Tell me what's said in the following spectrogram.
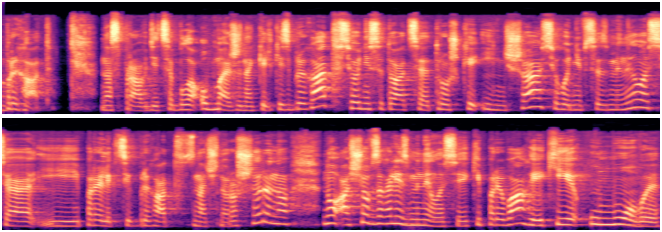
бригад. Насправді це була обмежена кількість бригад. Сьогодні ситуація трошки інша. Сьогодні все змінилося, і перелік цих бригад значно розширено. Ну а що взагалі змінилося? Які переваги, які умови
